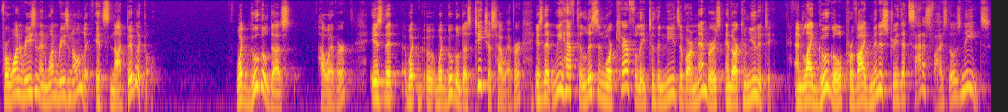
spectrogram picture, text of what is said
for one reason and one reason only. It's not biblical. What Google does, however, is that what, uh, what Google does teach us, however, is that we have to listen more carefully to the needs of our members and our community. And like Google, provide ministry that satisfies those needs.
